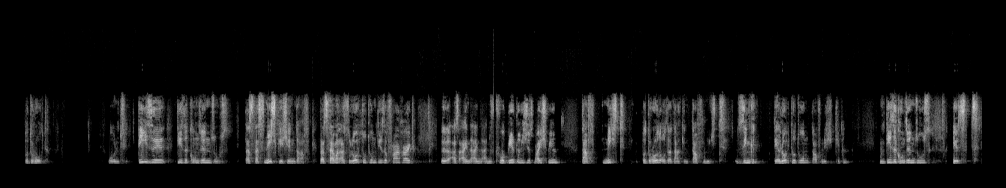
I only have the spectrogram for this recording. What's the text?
bedroht. Und diese, diese Konsensus dass das nicht geschehen darf. Dass Taiwan als Leuchtturm diese Freiheit als ein, ein, ein vorbildliches Beispiel darf nicht bedroht oder darf nicht sinken. Der Leuchtturm darf nicht kippen. Und dieser Konsensus ist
